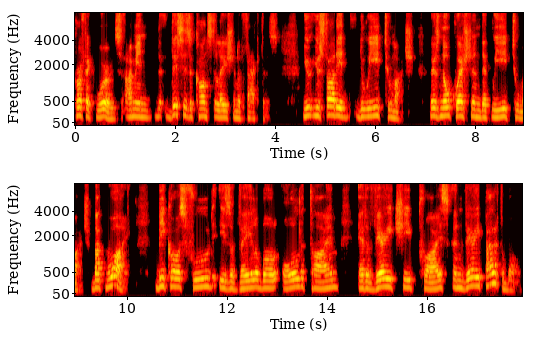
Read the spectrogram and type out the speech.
perfect words. I mean, th- this is a constellation of factors. You you started, do we eat too much? There's no question that we eat too much, but why? Because food is available all the time at a very cheap price and very palatable.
